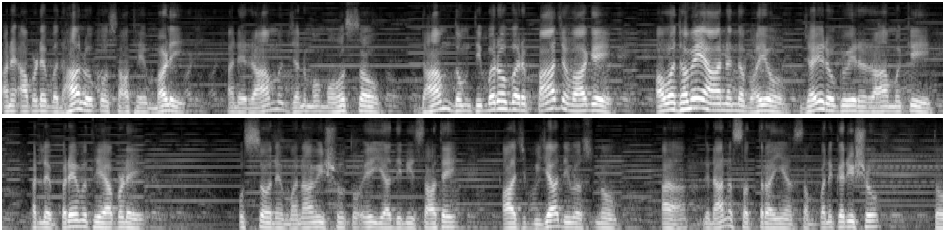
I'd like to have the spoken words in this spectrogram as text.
અને આપણે બધા લોકો સાથે મળી અને રામ જન્મ મહોત્સવ ધામધૂમથી બરોબર પાંચ વાગે અવધમે આનંદ ભયો જય રઘુવીર રામ કી એટલે પ્રેમથી આપણે ઉત્સવને મનાવીશું તો એ યાદીની સાથે આજ બીજા દિવસનો આ જ્ઞાન સત્ર અહીંયા સંપન્ન કરીશું. તો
